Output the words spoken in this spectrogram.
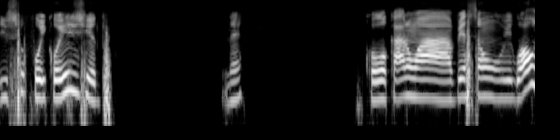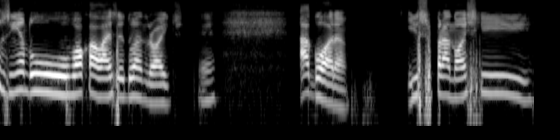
isso foi corrigido, né? Colocaram a versão igualzinha do Vocalizer do Android. É. Agora, isso para nós que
